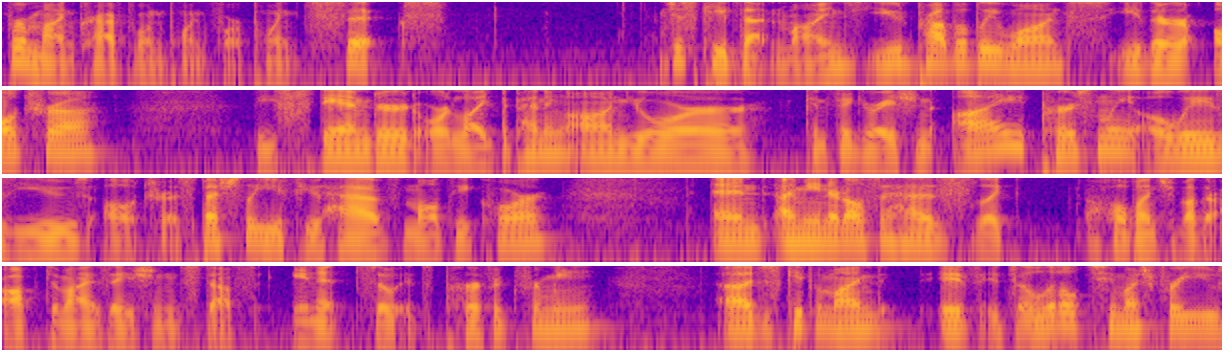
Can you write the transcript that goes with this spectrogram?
for Minecraft 1.4.6. Just keep that in mind. You'd probably want either Ultra, the Standard, or Light, depending on your configuration. I personally always use Ultra, especially if you have multi-core. And I mean, it also has like a whole bunch of other optimization stuff in it, so it's perfect for me. Uh, just keep in mind, if it's a little too much for you,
